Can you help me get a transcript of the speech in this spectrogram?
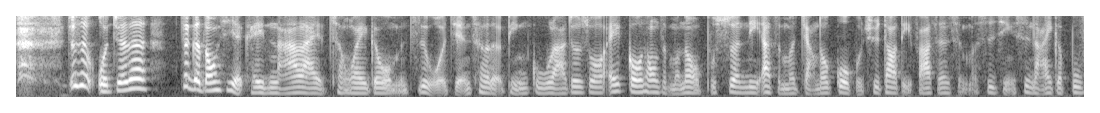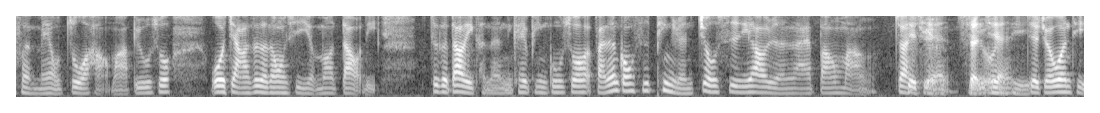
就是我觉得。这个东西也可以拿来成为一个我们自我检测的评估啦，就是说，哎，沟通怎么那么不顺利啊？怎么讲都过不去？到底发生什么事情？是哪一个部分没有做好吗？比如说，我讲的这个东西有没有道理？这个道理可能你可以评估说，反正公司聘人就是要人来帮忙。赚钱、省钱、解决问题，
